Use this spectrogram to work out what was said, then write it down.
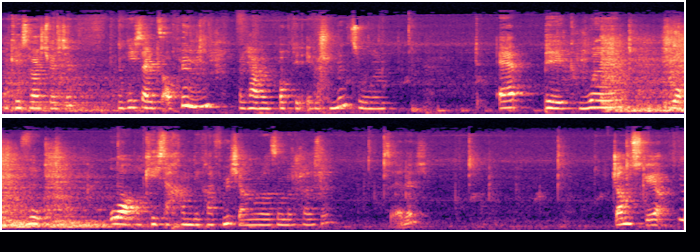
Okay, jetzt höre ich welche. Dann gehe ich da jetzt auch hin, weil ich habe halt Bock, den epischen Wind zu holen. Epic Wind. Wow, wo? Oh, okay, ich dachte, die greifen mich an oder so eine Scheiße. Ist ehrlich? Jumpscare. Hm.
